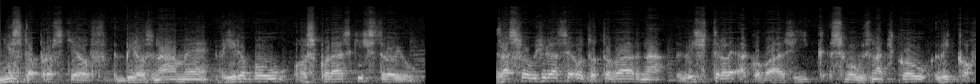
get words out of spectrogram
Město Prostějov bylo známé výrobou hospodářských strojů. Zasloužila se o to továrna Vichtrle a Kovářík svou značkou Vikov.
